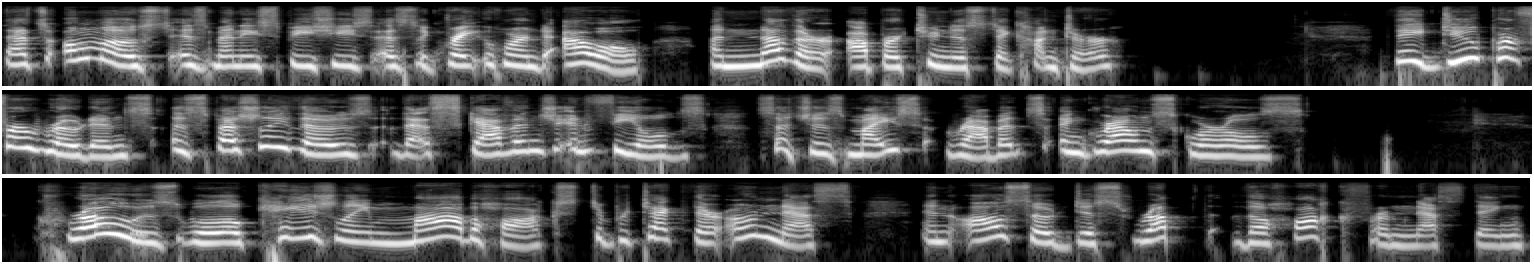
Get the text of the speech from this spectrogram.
That's almost as many species as the great horned owl, another opportunistic hunter. They do prefer rodents, especially those that scavenge in fields, such as mice, rabbits, and ground squirrels. Crows will occasionally mob hawks to protect their own nests and also disrupt the hawk from nesting.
